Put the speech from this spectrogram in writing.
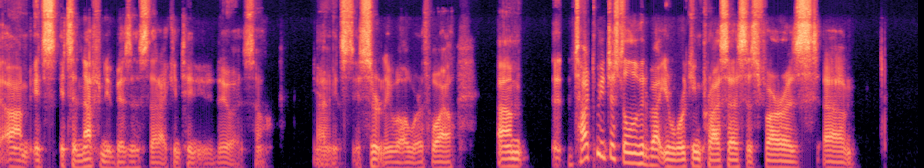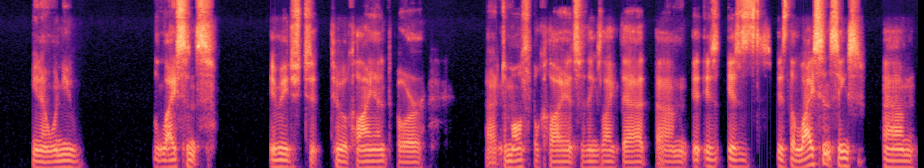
um, it's it's enough new business that i continue to do it so yeah, uh, it's it's certainly well worthwhile. Um, talk to me just a little bit about your working process as far as um, you know when you license image to, to a client or uh, to multiple clients and things like that. Um, is is is the licensing um,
